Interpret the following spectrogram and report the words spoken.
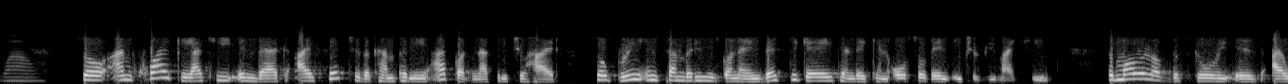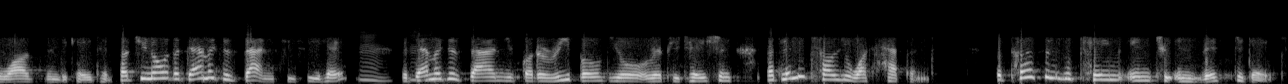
Wow. So I'm quite lucky in that I said to the company, I've got nothing to hide. So bring in somebody who's going to investigate and they can also then interview my team. The moral of the story is I was vindicated. But you know, the damage is done, TC, hey? Mm. The damage is done. You've got to rebuild your reputation. But let me tell you what happened. The person who came in to investigate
